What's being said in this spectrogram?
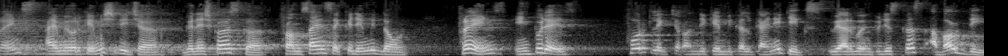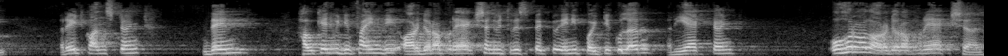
Friends, I am your chemistry teacher Ganesh Koyaskar from Science Academy Down. Friends, in today's fourth lecture on the chemical kinetics, we are going to discuss about the rate constant, then how can we define the order of reaction with respect to any particular reactant, overall order of reaction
